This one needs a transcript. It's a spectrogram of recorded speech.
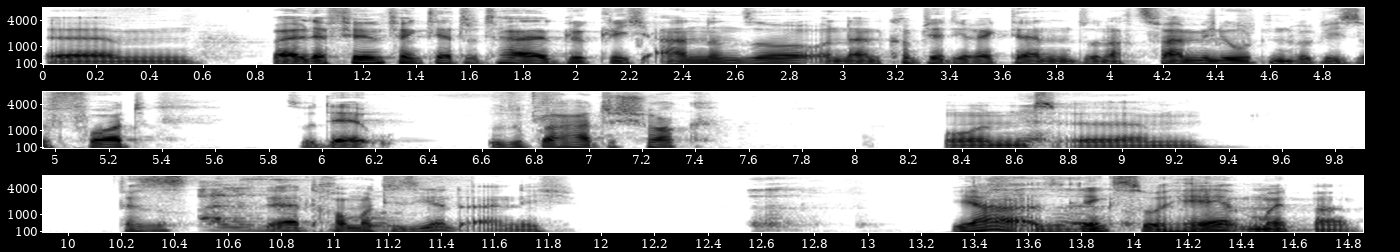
Ähm, weil der Film fängt ja total glücklich an und so und dann kommt ja direkt dann so nach zwei Minuten wirklich sofort so der super harte Schock. Und ähm, das ist Alles sehr traumatisierend eigentlich. Ja. Ja, also du denkst so, hä, Moment mal.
